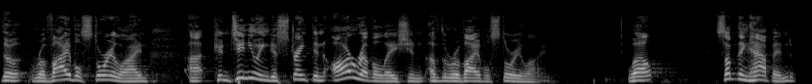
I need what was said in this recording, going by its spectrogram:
the revival storyline, uh, continuing to strengthen our revelation of the revival storyline. Well, something happened,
